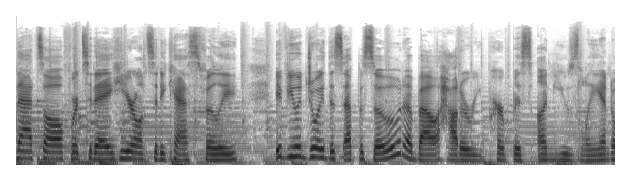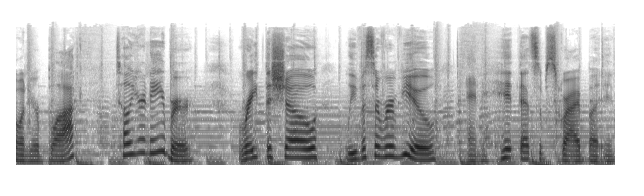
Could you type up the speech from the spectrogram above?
That's all for today here on CityCast Philly. If you enjoyed this episode about how to repurpose unused land on your block, tell your neighbor. Rate the show, leave us a review, and hit that subscribe button.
